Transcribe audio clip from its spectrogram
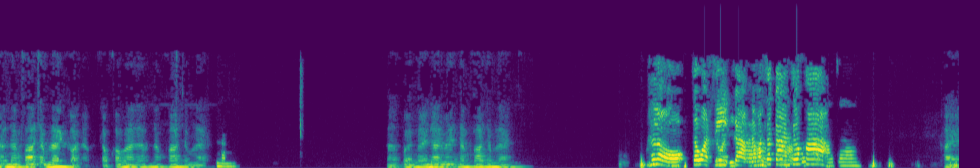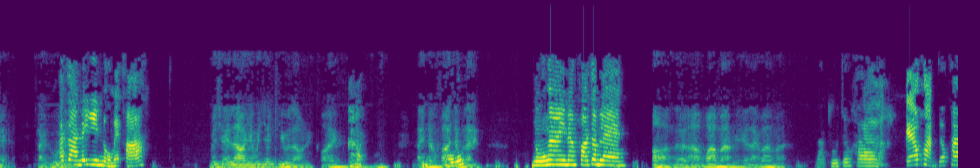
หานางฟ้าจำแรงก่อนกลับเข้ามาแล้วนางฟ้าจำแรงอ่าเปิดไม้ได้ไหมนางฟ้าจำแรงฮัลโหลสวัสดีกับนมัสการเจ้าค่ะอาจารย์ใครใครพูดอาจารย์ได้ยินหนูไหมคะ ไม่ใช่เรายังไม่ใช่คิวเราเลยขอให้ให้นางฟ้าจำแรง หนูไงนางฟ้าจำแรงอ๋อเลยอ่าว่ามามีอะไรว่ามาสาธุเจ้าค่ะ แก้วขวัญเจ้าค่ะ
